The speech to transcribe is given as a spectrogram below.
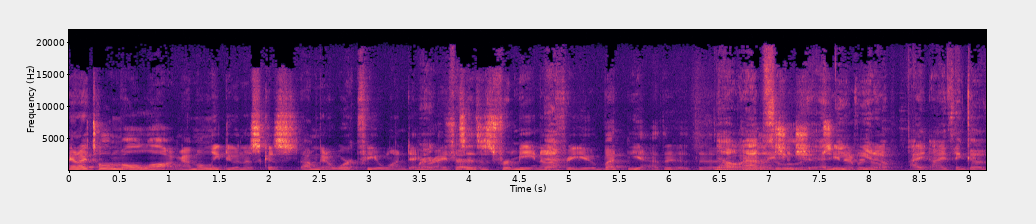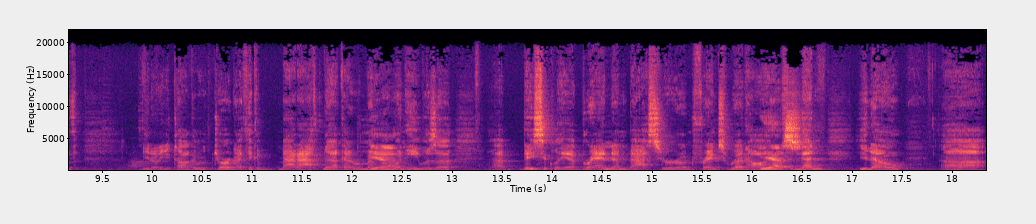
And I told him all along, I'm only doing this because I'm going to work for you one day, Right, right? sure. So this is for me, not Yeah. for you. But yeah, the the, No, the absolutely. And you, never know. I, I think of, you know, you talk about Jordan. I think of Matt Afinec. I remember Yeah. when he was a, a basically a brand ambassador on Frank's Red Hot. Yes. And then, you know, uh,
